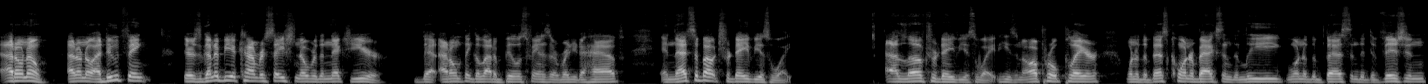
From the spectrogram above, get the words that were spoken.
I don't know. I don't know. I do think there's going to be a conversation over the next year that I don't think a lot of Bills fans are ready to have, and that's about Tre'Davious White. I love Tre'Davious White. He's an all-pro player, one of the best cornerbacks in the league, one of the best in the division.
